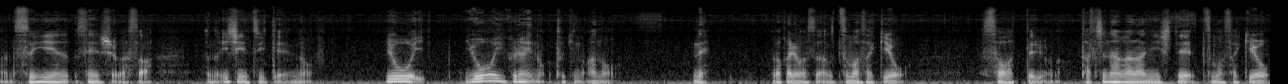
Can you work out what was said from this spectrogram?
う。あの水泳選手がさ、あの、位置についての、用意用意ぐらいの時のあの、ね、わかります？あの、つま先を触ってるような、立ちながらにしてつま先を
